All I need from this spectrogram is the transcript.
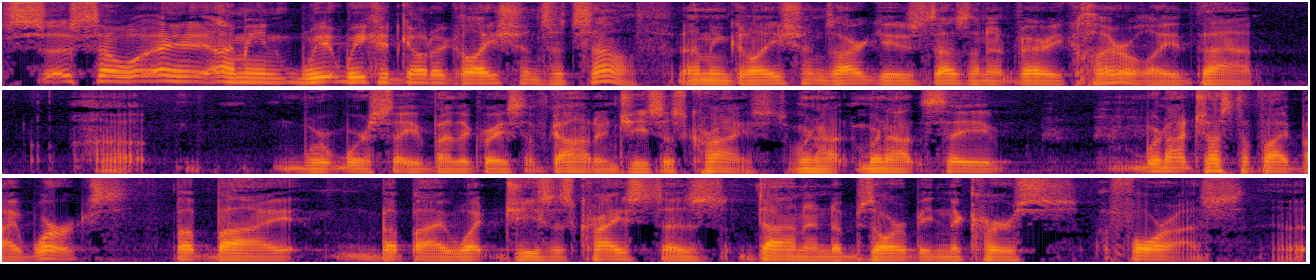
So, so I mean, we, we could go to Galatians itself. I mean, Galatians argues, doesn't it, very clearly that uh, we're, we're saved by the grace of God in Jesus Christ. We're not we're not saved we're not justified by works, but by but by what Jesus Christ has done in absorbing the curse for us, uh,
